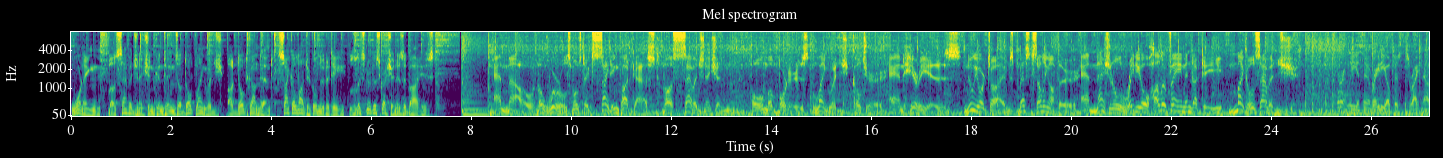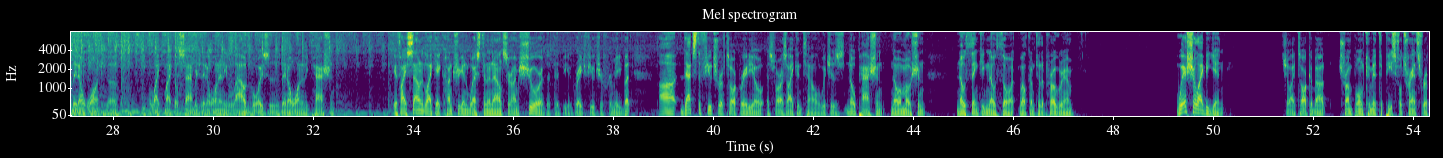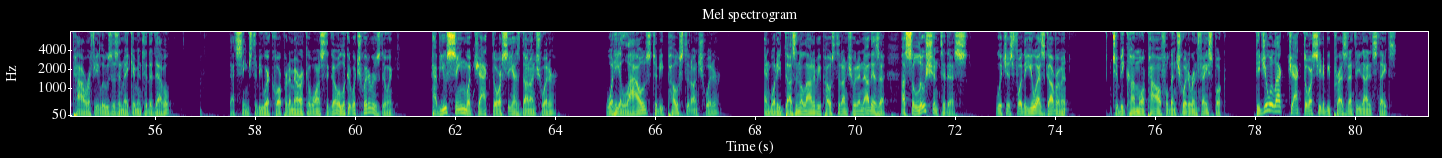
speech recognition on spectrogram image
Warning The Savage Nation contains adult language, adult content, psychological nudity. Listener discretion is advised. And now, the world's most exciting podcast, The Savage Nation, home of borders, language, culture. And here he is, New York Times best-selling author and National Radio Hall of Fame inductee, Michael Savage. Currently in the radio business right now, they don't want uh, like Michael Savage. They don't want any loud voices. They don't want any passion. If I sounded like a country and western announcer, I'm sure that there'd be a great future for me. But uh, that's the future of talk radio, as far as I can tell, which is no passion, no emotion, no thinking, no thought. Welcome to the program. Where shall I begin? Shall I talk about Trump won't commit to peaceful transfer of power if he loses and make him into the devil? That seems to be where corporate America wants to go. Look at what Twitter is doing. Have you seen what Jack Dorsey has done on Twitter? What he allows to be posted on Twitter and what he doesn't allow to be posted on Twitter? Now, there's a, a solution to this, which is for the U.S. government to become more powerful than Twitter and Facebook. Did you elect Jack Dorsey to be president of the United States?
